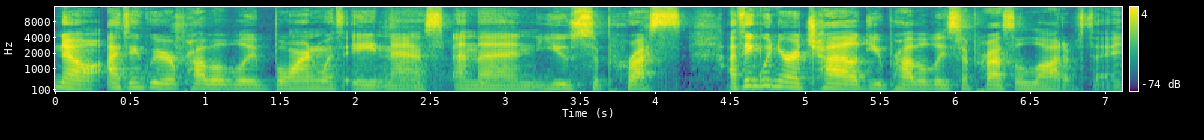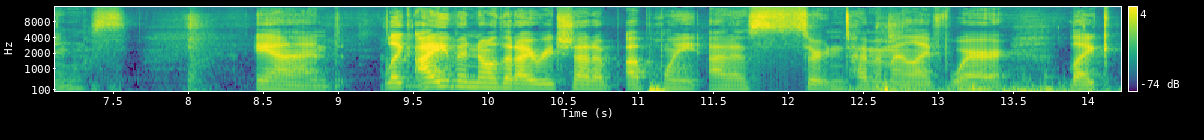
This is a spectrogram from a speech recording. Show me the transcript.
No, I think we were probably born with eightness, and then you suppress. I think when you're a child, you probably suppress a lot of things. And, like, I even know that I reached at a, a point at a certain time in my life where, like,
